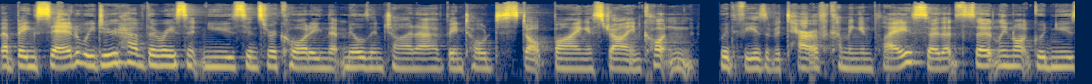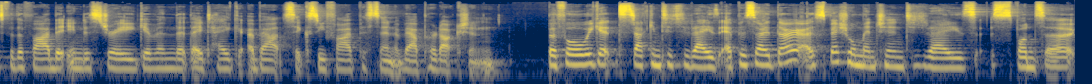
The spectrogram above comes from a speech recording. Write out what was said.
That being said, we do have the recent news since recording that mills in China have been told to stop buying Australian cotton with fears of a tariff coming in place. So that's certainly not good news for the fibre industry, given that they take about 65% of our production. Before we get stuck into today's episode, though, a special mention to today's sponsor,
